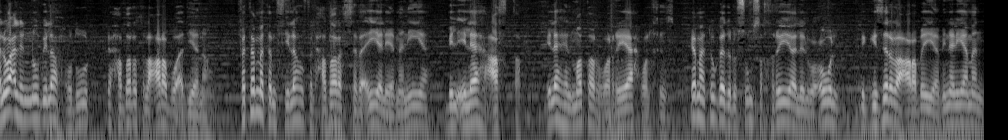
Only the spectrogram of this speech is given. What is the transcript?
الوعل النوبي له حضور في حضارة العرب وأديانهم فتم تمثيله في الحضارة السبائية اليمنية بالإله عسقر إله المطر والرياح والخزر كما توجد رسوم صخرية للوعول بالجزيرة العربية من اليمن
